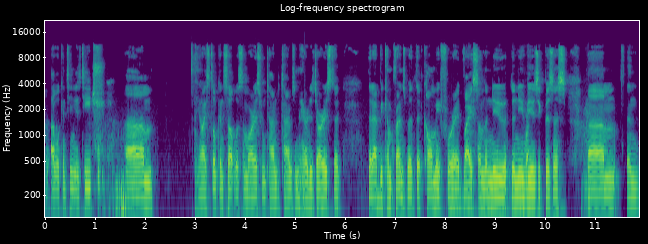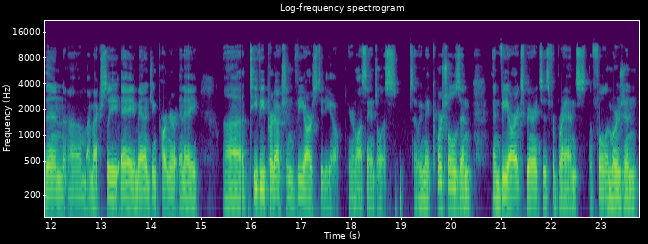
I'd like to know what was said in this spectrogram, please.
I, I will continue to teach. Um, you know, I still consult with some artists from time to time, some heritage artists that that I've become friends with that call me for advice on the new the new music business. Um, and then um, I'm actually a managing partner in a uh, TV production VR studio here in Los Angeles. So we make commercials and and VR experiences for brands, the full immersion,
